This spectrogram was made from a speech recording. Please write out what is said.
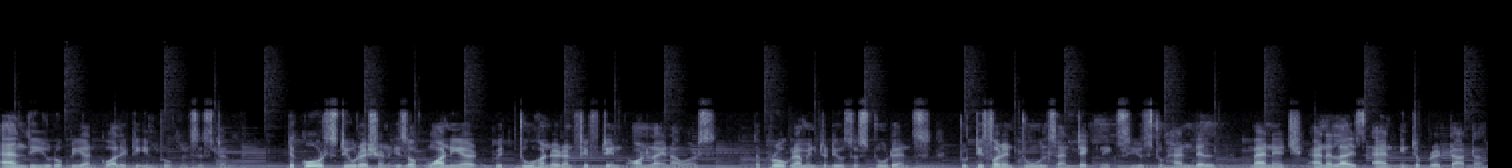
and the European Quality Improvement System. The course duration is of one year with 215 online hours. The program introduces students to different tools and techniques used to handle, manage, analyze, and interpret data.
